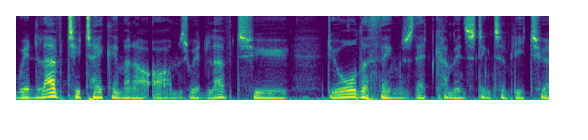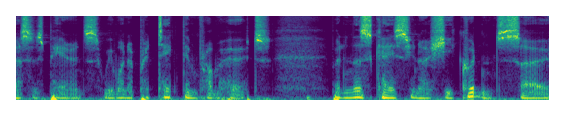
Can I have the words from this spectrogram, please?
We'd love to take them in our arms. We'd love to do all the things that come instinctively to us as parents. We want to protect them from hurt. But in this case, you know, she couldn't. So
